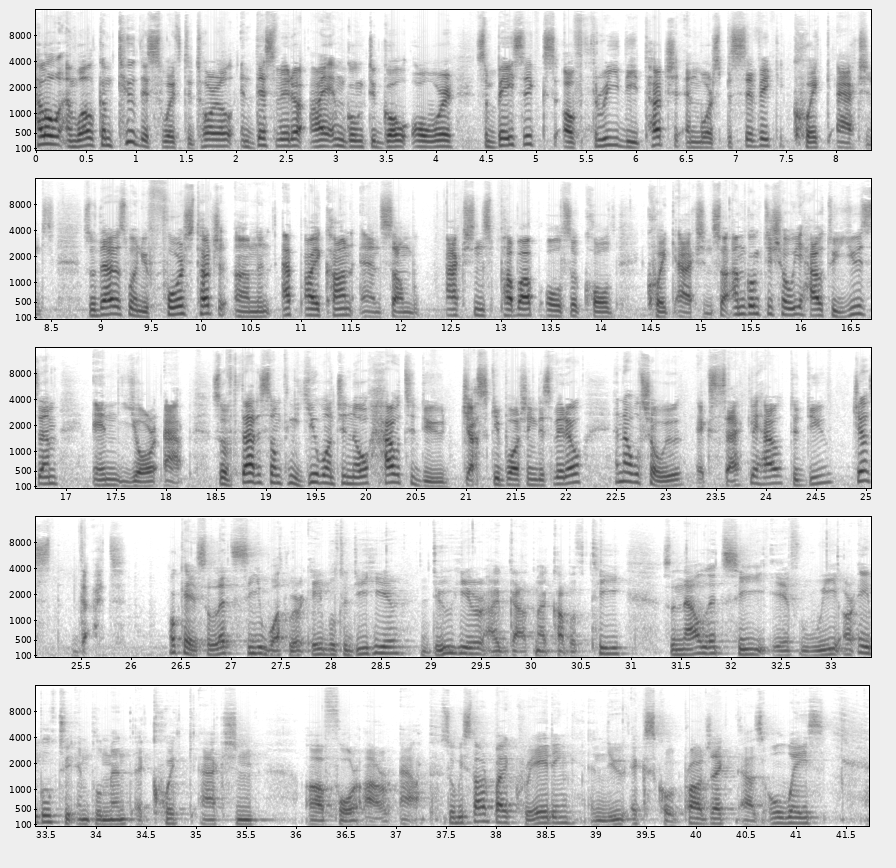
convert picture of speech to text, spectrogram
Hello and welcome to this Swift tutorial. In this video I am going to go over some basics of 3D touch and more specific quick actions. So that is when you force touch on an app icon and some actions pop up also called quick actions. So I'm going to show you how to use them in your app. So if that is something you want to know how to do, just keep watching this video and I will show you exactly how to do just that. Okay, so let's see what we're able to do here. Do here, I've got my cup of tea. So now let's see if we are able to implement a quick action uh, for our app. So we start by creating a new Xcode project as always,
